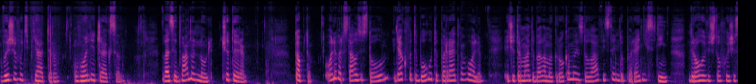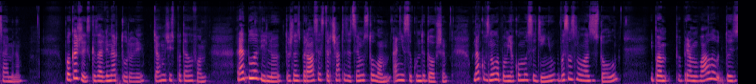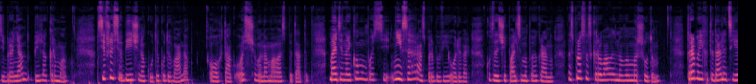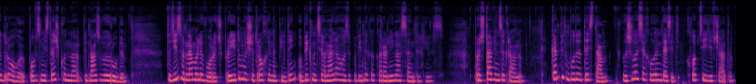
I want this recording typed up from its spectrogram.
Виживуть п'ятеро. Голі Джексон. 22.00. 4. Тобто, Олівер встав зі столу, дякувати Богу, тепер ред на волі, і чотирма дебелими кроками здолав відстань до передніх сидінь, дорогою відштовхуючи Саймона. Покажи, сказав він Артурові, тягнучись по телефон. Ред була вільною, тож не збиралася стерчати за цим столом ані секунди довше. Вона ковзнула по м'якому сидінню, вислизнула з столу і попрямувала до зібрання біля керма. Сівшись обіч на кутику дивана. Ох, так, ось що вона мала спитати. Меді, на якому боці. Ні, все гаразд, перебив її Олівер, ковзаючи пальцями по екрану. Нас просто скерували новим маршрутом. Треба їхати далі цією дорогою, повз містечко на... під назвою Рубі. Тоді звернемо ліворуч, проїдемо ще трохи на південь у бік національного заповідника Кароліна Сентергільс. Прочитав він з екрану. Кемпінг буде десь там. Лишилося хвилин десять, хлопці і дівчата.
